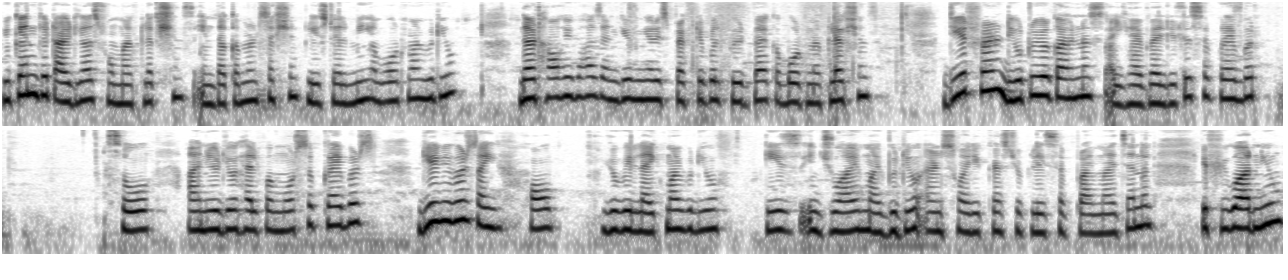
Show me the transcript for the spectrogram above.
You can get ideas from my collections in the comment section. Please tell me about my video that how he was and give me a respectable feedback about my collections. Dear friend due to your kindness i have very little subscriber so i need your help for more subscribers. Dear viewers i hope you will like my video. Please enjoy my video and so i request you please subscribe my channel if you are new.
